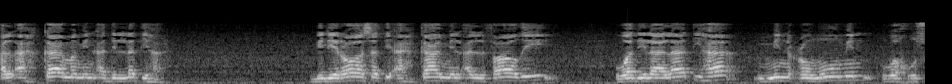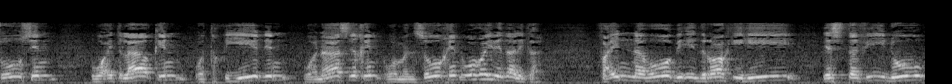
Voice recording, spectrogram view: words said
al ahkama min adillatiha bidirasati ahkamil alfadhi wa dilalatiha min umumin wa khususin wa itlaqin wa taqyidin wa nasikhin wa mansukhin wa ghairi dhalika. Fa innahu bi idrakihi yastafidu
